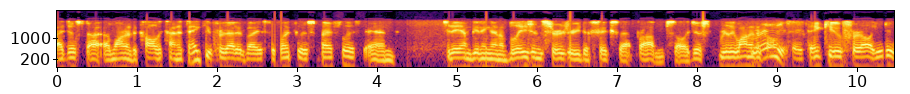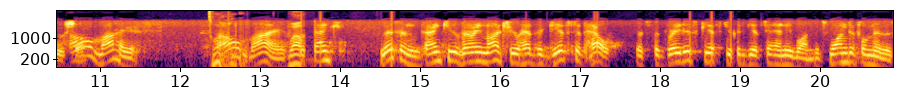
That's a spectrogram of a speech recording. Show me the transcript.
I just uh, I wanted to call to kind of thank you for that advice. I went to a specialist, and today I'm getting an ablation surgery to fix that problem. So I just really wanted to call Great. to say thank you for all you do. So. Oh my! oh my! Well, thank. Listen, thank you very much. You have the gift of health. That's the greatest gift you could give to anyone. It's wonderful news.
